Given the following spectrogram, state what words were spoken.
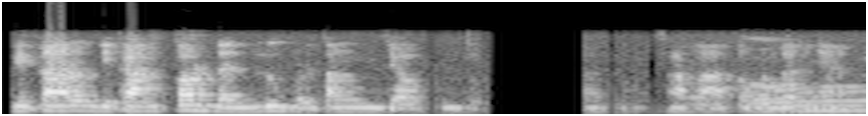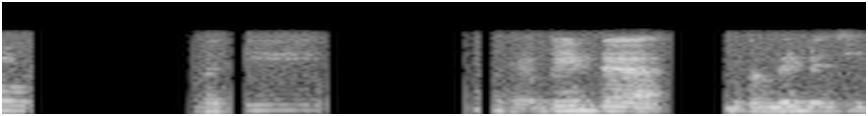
ditaruh di kantor dan lu bertanggung jawab untuk anu, salah atau benarnya. Oh, berarti ya, beda, bukan beda sih.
